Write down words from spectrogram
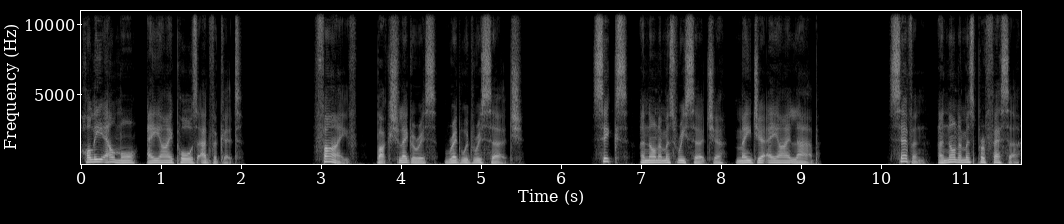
Holly Elmore, AI Pause Advocate. 5. Buck Shlegeris, Redwood Research. 6. Anonymous Researcher, Major AI Lab. 7. Anonymous Professor,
